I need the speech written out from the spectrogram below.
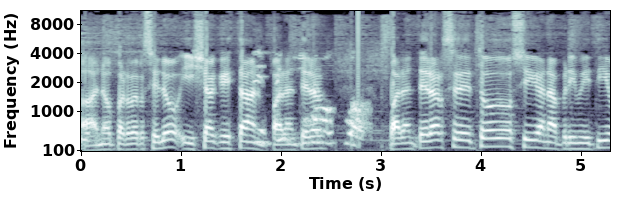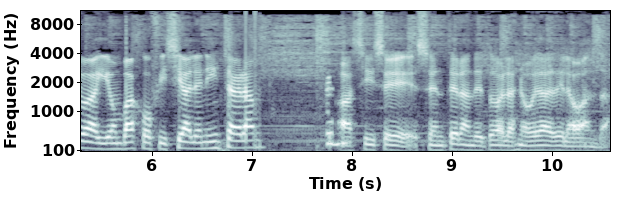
A no perdérselo y ya que están para enterar para enterarse de todo, sigan a primitiva-oficial en Instagram. Así se, se enteran de todas las novedades de la banda.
